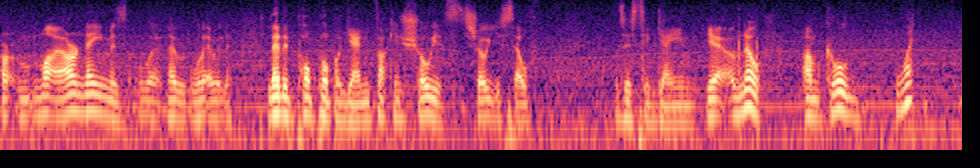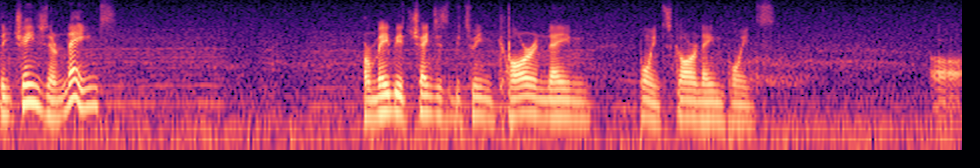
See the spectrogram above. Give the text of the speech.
Our my our name is let, it pop up again. Fucking show it. Show yourself. What's this game? Yeah. Oh no. I'm called. What? They changed their names. Or maybe it changes between car and name points. Car name points. Oh.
